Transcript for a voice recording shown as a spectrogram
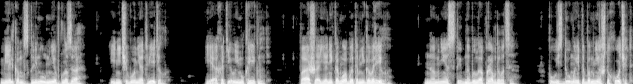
мельком взглянул мне в глаза и ничего не ответил. Я хотел ему крикнуть. «Паша, я никому об этом не говорил!» Но мне стыдно было оправдываться. Пусть думает обо мне, что хочет.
